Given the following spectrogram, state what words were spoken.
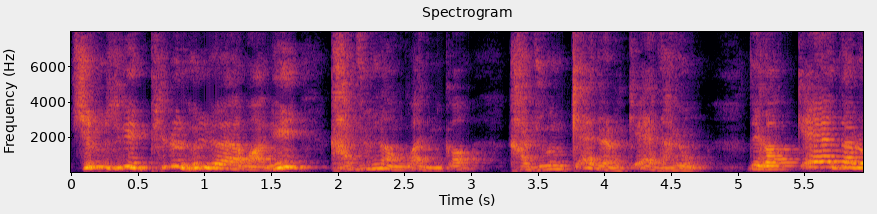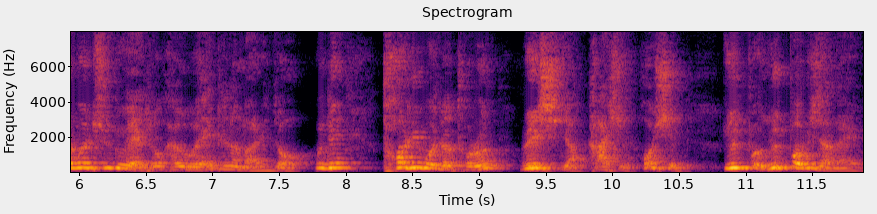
심술이 피를 흘려야만이 가죽이 나온 거 아닙니까? 가죽은 깨달음, 깨달음. 내가 깨달음을 주기 위해서 가죽을 해피는 말이죠. 근데 털이 뭐죠? 털은 외시야, 가시, 허실, 율법, 율법이잖아요.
